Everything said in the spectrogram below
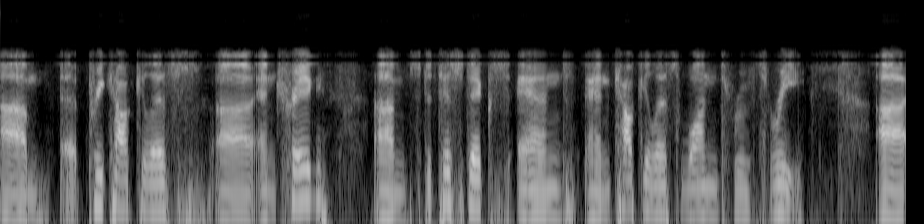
um, uh, pre-calculus uh, and trig, um, statistics and and calculus one through three, uh,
